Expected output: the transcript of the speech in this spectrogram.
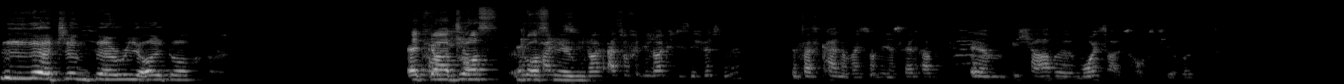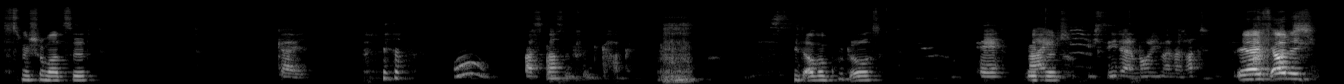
Legendary, Alter. Edgar, mir die Leute, also für die Leute, die es nicht wissen, das weiß keiner, weil ich es noch nie erzählt habe. Ähm, ich habe Mäuse als Haustiere. Das hast du mir schon mal erzählt. Geil. Was ist das denn für ein Kack? Das sieht aber gut aus. Hä? Nein, Episch. ich sehe da noch nicht mal eine Ratte. Ja, ich auch nicht.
